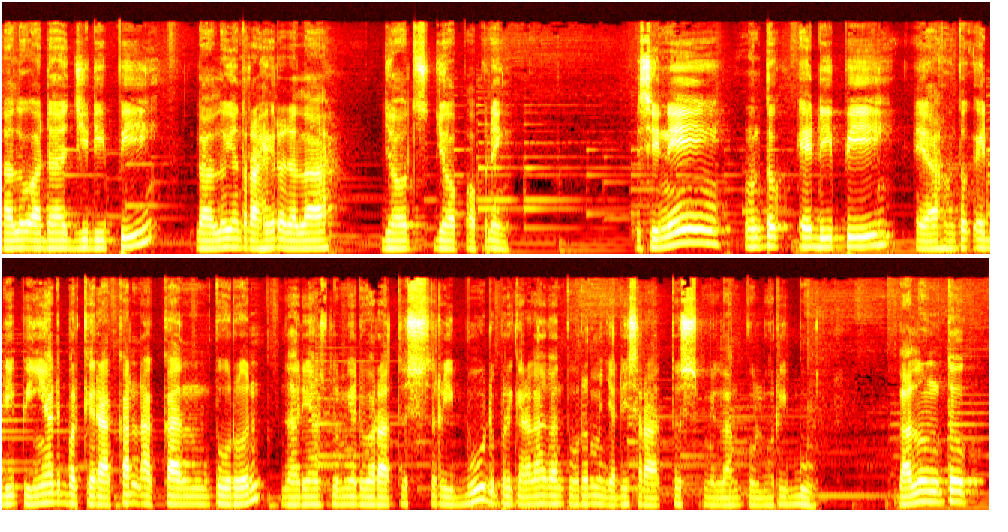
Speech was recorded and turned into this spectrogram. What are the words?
Lalu ada GDP lalu yang terakhir adalah jobs job opening. Di sini untuk EDP ya, untuk EDP-nya diperkirakan akan turun dari yang sebelumnya 200.000 diperkirakan akan turun menjadi 190.000. Lalu untuk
